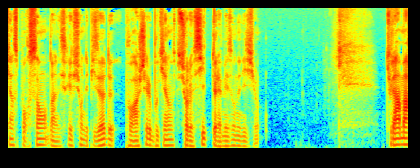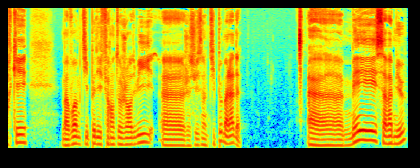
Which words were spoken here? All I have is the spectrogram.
15% euh, dans la description de l'épisode pour acheter le bouquin sur le site de la maison d'édition. Tu l'as remarqué, ma voix un petit peu différente aujourd'hui, euh, je suis un petit peu malade. mais ça va mieux,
